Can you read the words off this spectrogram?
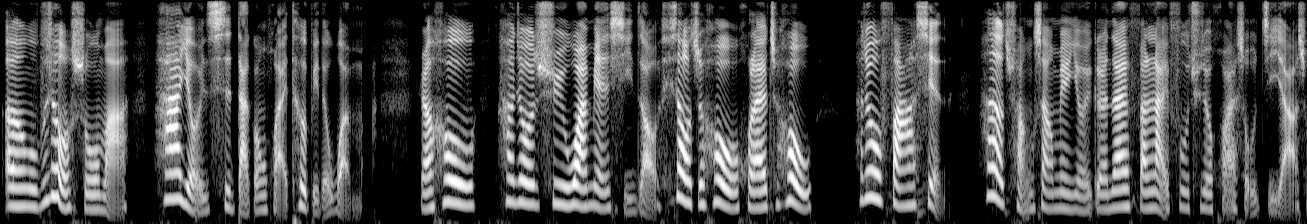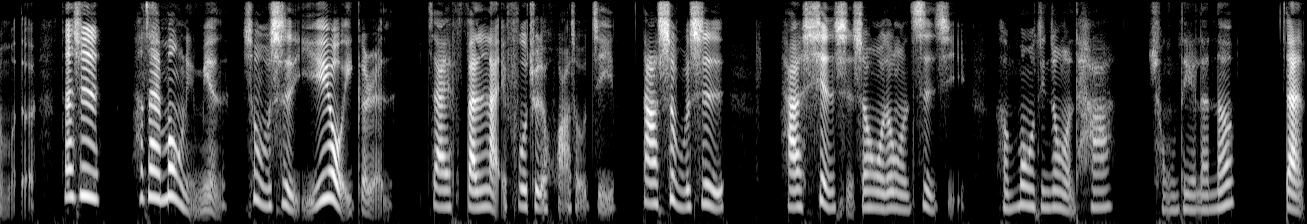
嗯、我不是有说嘛，他有一次打工回来特别的晚嘛，然后他就去外面洗澡，洗澡之后回来之后，他就发现他的床上面有一个人在翻来覆去的划手机啊什么的。但是他在梦里面是不是也有一个人在翻来覆去的划手机？那是不是他现实生活中的自己和梦境中的他重叠了呢？但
